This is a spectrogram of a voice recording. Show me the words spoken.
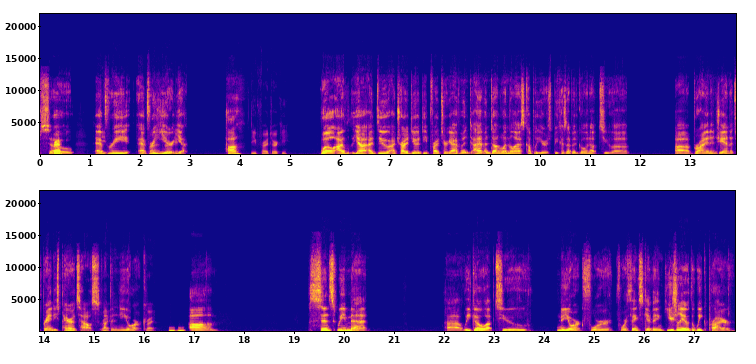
so every every fried year, turkey? yeah, huh? Deep fried turkey. Well, I yeah, I do. I try to do a deep fried turkey. I haven't I haven't done one the last couple of years because I've been going up to uh, uh, Brian and Janet's Brandy's parents' house Right. up in New York. Right. hmm Um, since we met, uh, we go up to New York for for Thanksgiving, usually the week prior,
